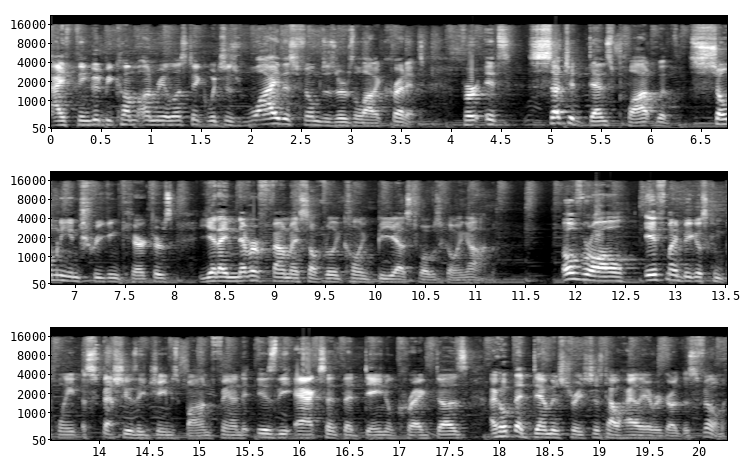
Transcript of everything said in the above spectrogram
I think it would become unrealistic, which is why this film deserves a lot of credit. For it's such a dense plot with so many intriguing characters, yet I never found myself really calling BS to what was going on. Overall, if my biggest complaint, especially as a James Bond fan, is the accent that Daniel Craig does, I hope that demonstrates just how highly I regard this film.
